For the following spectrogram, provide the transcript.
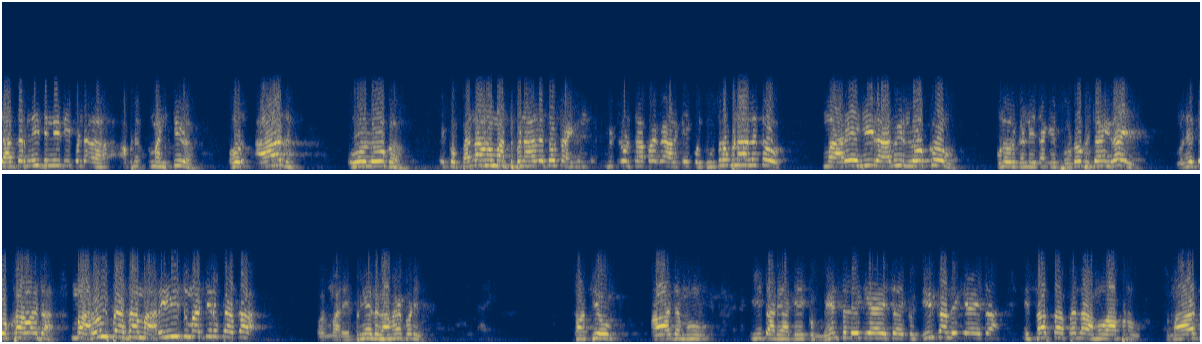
चादर नहीं दिनी थी अपने मंत्री और आज वो लोग को पहला उन्होंने मंथ बना ले तो विट्रोल साहब का के को दूसरों बना ले तो मारे ही रावीर लोग को। उन्होंने गले जाके फ़ोटो खिंचाई रही मुझे धोखा हुआ था। मारो ही पैसा, मारे ही समाजी रो पैसा। और मारे परियाँ लगावे पड़े। साथियों, आज हम ई तारे आगे एक मेहनत लेके आए था, एक दीर्घा लेके आए थे। कि सब पहला हम आपनों સમાજ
